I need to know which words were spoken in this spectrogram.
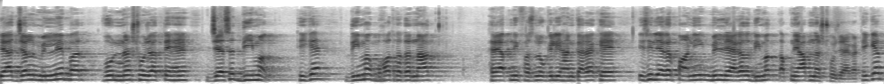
या जल मिलने पर वो नष्ट हो जाते हैं। जैसे दीमक, ठीक है? दीमक बहुत खतरनाक है, अपनी फ़सलों के लिए हानिकारक है। इसीलिए अगर पानी मिल जाएगा तो दीमक अपने आप नष्ट हो जाएगा, ठीक है?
